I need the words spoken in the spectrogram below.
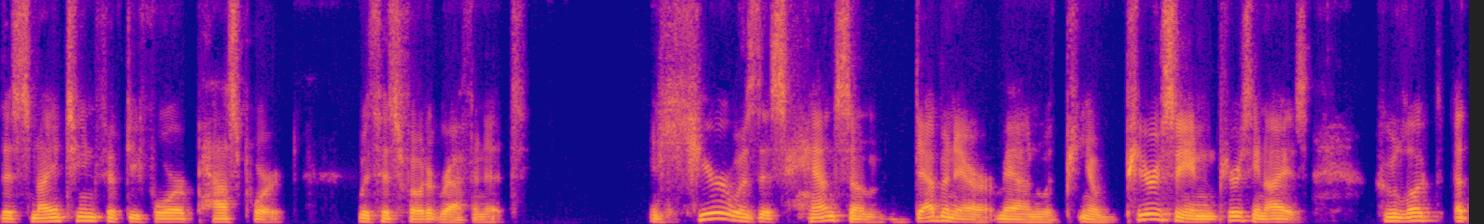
this 1954 passport with his photograph in it. And here was this handsome, debonair man with you know piercing, piercing eyes, who looked at,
